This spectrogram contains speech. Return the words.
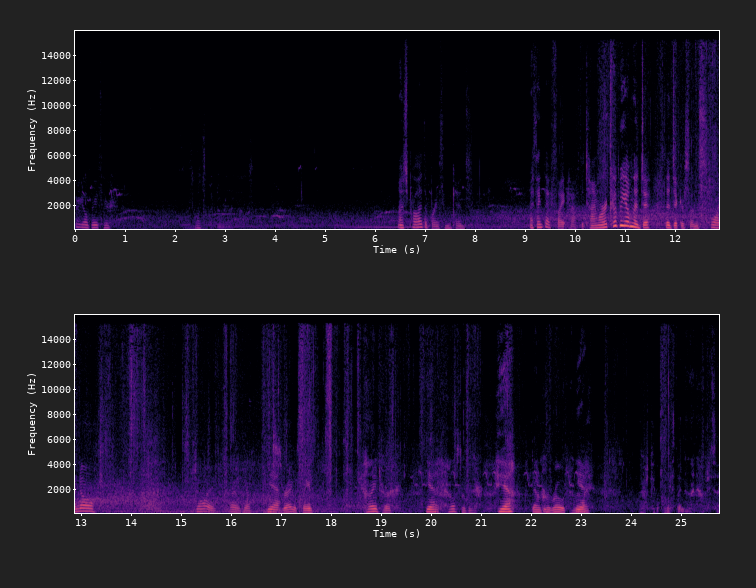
Very old graves here. Someone's fighting over that house. It's probably the Bryson kids. I think they fight half the time, or it could be on the Di- the Dickersons. Oh, I know Joy, right here. Yeah. Mrs. Ray was saying behind her, Yeah, that house over there, yeah. down her road, the Yeah. way. There's people always fighting in that house, she said.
